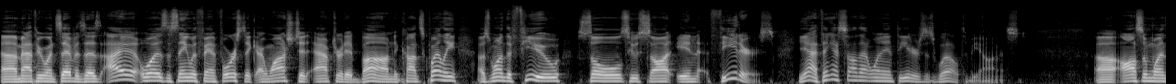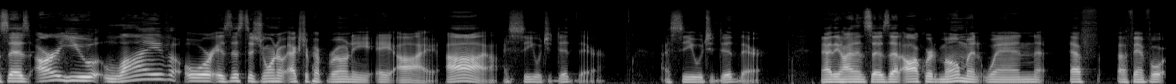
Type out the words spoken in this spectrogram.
Uh, Matthew17 says, I was the same with Fant4stic. I watched it after it had bombed, and consequently, I was one of the few souls who saw it in theaters. Yeah, I think I saw that one in theaters as well, to be honest. Uh, awesome one says, Are you live or is this DiGiorno Extra Pepperoni AI? Ah, I see what you did there. I see what you did there. Matthew Highland says, That awkward moment when F uh, Fan Four,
